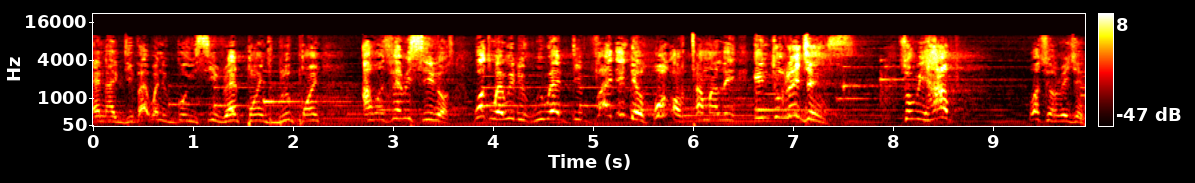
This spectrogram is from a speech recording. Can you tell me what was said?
And I divide. When you go, you see red point, blue point. I was very serious. What were we doing? We were dividing the whole of Tamale into regions. So we have, what's your region?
